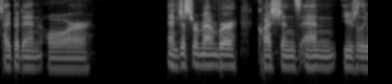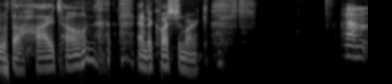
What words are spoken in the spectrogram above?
type it in or, and just remember questions and usually with a high tone and a question mark. Um,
